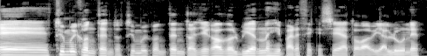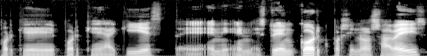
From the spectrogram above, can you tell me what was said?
Eh, estoy muy contento, estoy muy contento. Ha llegado el viernes y parece que sea todavía lunes porque, porque aquí este, estoy en Cork, por si no lo sabéis.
